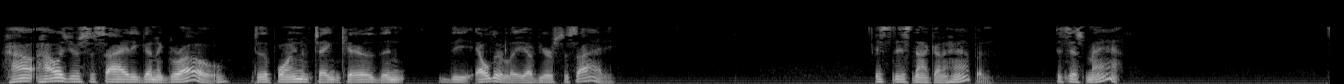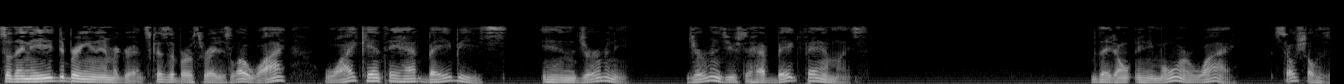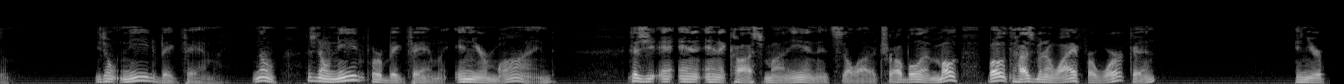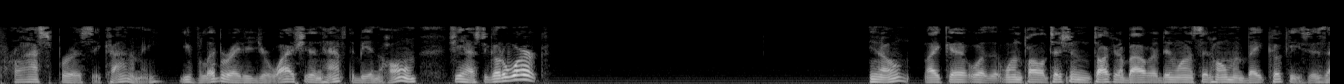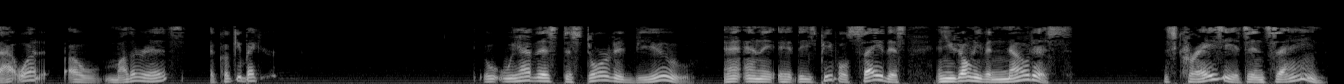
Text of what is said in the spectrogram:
how how is your society going to grow to the point of taking care of the the elderly of your society? It's just not going to happen. It's just math. So they need to bring in immigrants because the birth rate is low. Why? Why can't they have babies in Germany? Germans used to have big families. They don't anymore. Why? Socialism. You don't need a big family. No, there's no need for a big family in your mind. Because you, and, and it costs money and it's a lot of trouble and mo- both husband and wife are working in your prosperous economy. You've liberated your wife. She doesn't have to be in the home. She has to go to work. You know, like uh, one politician talking about, I didn't want to sit home and bake cookies. Is that what a mother is? A cookie baker? We have this distorted view, and, and the, these people say this, and you don't even notice. It's crazy. It's insane.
